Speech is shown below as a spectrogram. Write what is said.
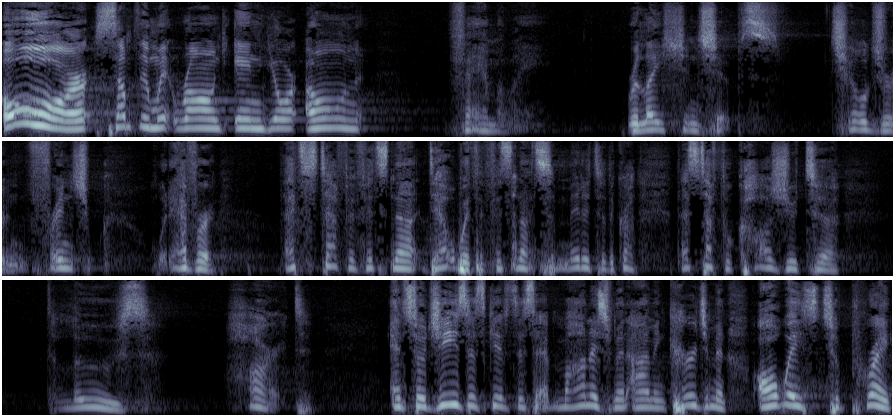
Or something went wrong in your own family, relationships, children, friendship, whatever. That stuff, if it's not dealt with, if it's not submitted to the cross, that stuff will cause you to, to lose heart. And so Jesus gives this admonishment, I'm encouragement, always to pray,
